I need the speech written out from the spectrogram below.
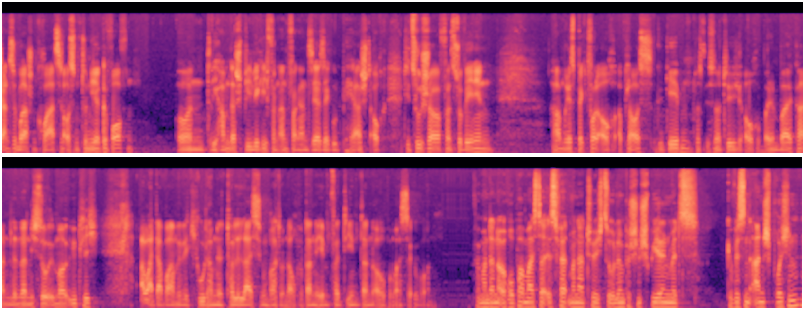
ganz überraschend Kroatien aus dem Turnier geworfen. Und die haben das Spiel wirklich von Anfang an sehr, sehr gut beherrscht. Auch die Zuschauer von Slowenien haben respektvoll auch Applaus gegeben. Das ist natürlich auch bei den Balkanländern nicht so immer üblich. Aber da waren wir wirklich gut, haben eine tolle Leistung gemacht und auch dann eben verdient dann Europameister geworden. Wenn man dann Europameister ist, fährt man natürlich zu Olympischen Spielen mit gewissen Ansprüchen.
